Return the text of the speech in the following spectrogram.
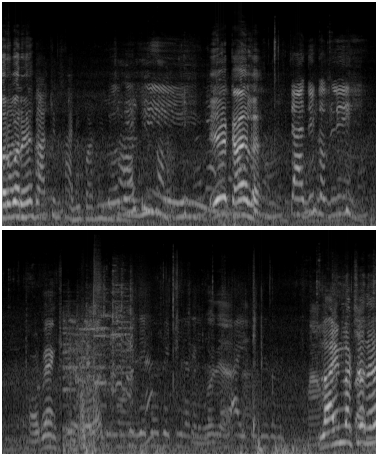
बरोबर आहे. ए काय आलं? लाईन लक्षात आहे?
